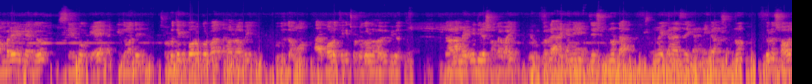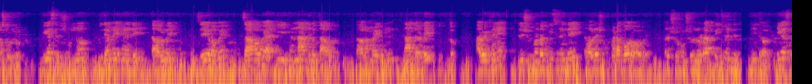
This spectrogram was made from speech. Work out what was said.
নম্বরে এটাকেও সেম প্রক্রিয়ায়, আর কি তোমাদের ছোট থেকে বড় করবা, তাহলে হবে ক্ষুদ্রতম আর বড় থেকে ছোট করলে হবে বৃহত্তম তাহলে আমরা এই দুইটা সংখ্যা পাই, এরকম করলে। আর এখানে যে শূন্যটা, শূন্য এখানে আছে, এখানে নেই, কারণ শূন্য হলো সহজ ছোট। ঠিক আছে? শূন্য যদি আমরা এখানে দিই, তাহলে যে হবে, যা হবে আর কি এখানে না দিলেও তা হবে। তাহলে আমরা এখানে না দেওয়াটাই উত্তম। আর এখানে যদি শূন্যটা পিছনে দেই, তাহলে সংখ্যাটা বড় হবে। তাহলে শূন্যটা পিছনে দিতে হবে, ঠিক আছে?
